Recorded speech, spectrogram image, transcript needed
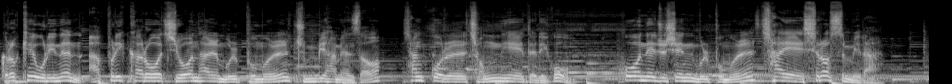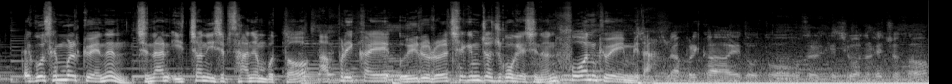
그렇게 우리는 아프리카로 지원할 물품을 준비하면서 창고를 정리해드리고 후원해주신 물품을 차에 실었습니다. 대구 샘물교회는 지난 2024년부터 아프리카의 의류를 책임져주고 계시는 후원교회입니다. 아프리카에도 또 옷을 이렇게 지원을 해주셔서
